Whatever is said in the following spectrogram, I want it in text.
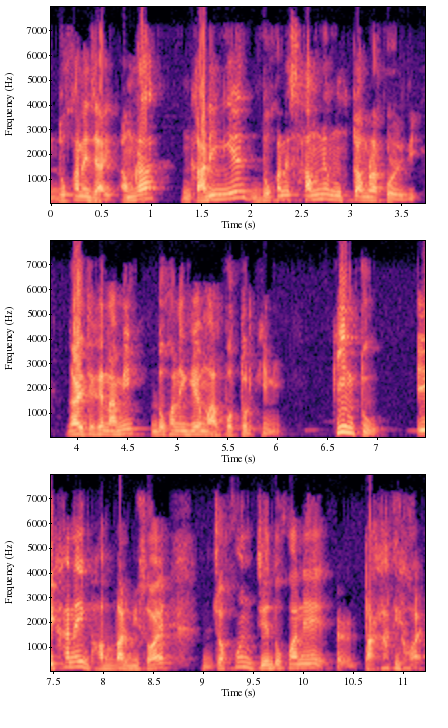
দোকানে যাই, আমরা গাড়ি নিয়ে দোকানের সামনে মুখটা আমরা করে দিই। গাড়ি থেকে নামি, দোকানে গিয়ে মালপত্র কিনি। কিন্তু এখানেই ভাববার বিষয়, যখন যে দোকানে ডাকাতি হয়,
